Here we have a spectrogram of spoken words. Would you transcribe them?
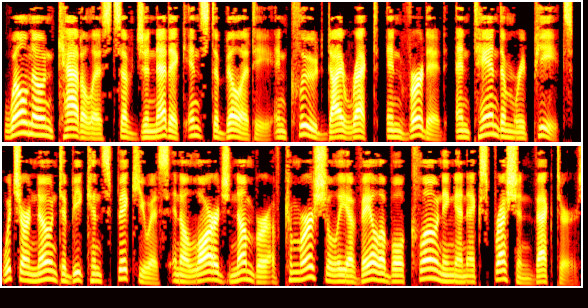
Well-known catalysts of genetic instability include direct, inverted, and tandem repeats, which are known to be conspicuous in a large number of commercially available cloning and expression vectors.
